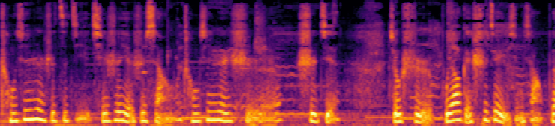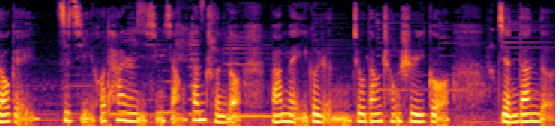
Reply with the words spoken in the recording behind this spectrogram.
重新认识自己。其实也是想重新认识世界，就是不要给世界以形象，不要给。自己和他人以形象，单纯的把每一个人就当成是一个简单的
